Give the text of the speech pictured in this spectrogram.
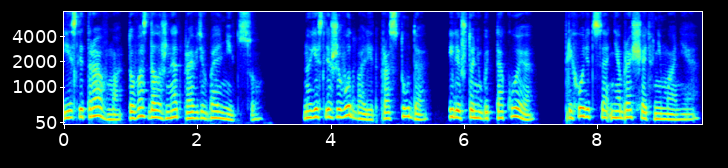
«Если травма, то вас должны отправить в больницу. Но если живот болит, простуда или что-нибудь такое, приходится не обращать внимания,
